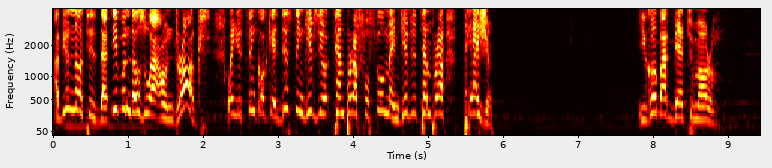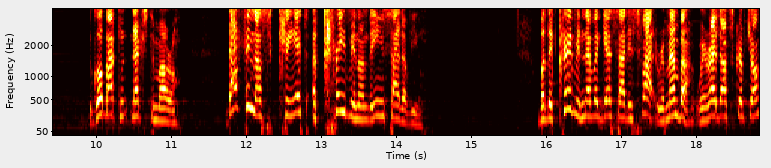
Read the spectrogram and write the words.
have you noticed that even those who are on drugs, when you think, okay, this thing gives you temporary fulfillment, gives you temporary pleasure, you go back there tomorrow. You go back next tomorrow. That thing has created a craving on the inside of you. But the craving never gets satisfied. Remember, we read that scripture.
